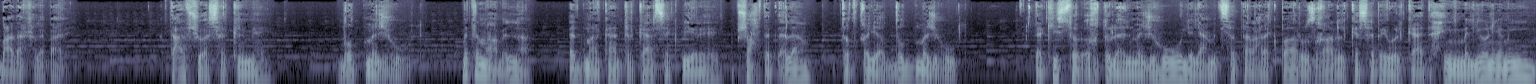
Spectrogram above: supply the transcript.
بعدك على بالي. بتعرف شو أسهل كلمة؟ ضد مجهول. مثل ما عم لك قد ما كانت الكارثة كبيرة بشحطة قلم بتتقيد ضد مجهول. لك يستر أخته لهالمجهول اللي عم تستر على كبار وصغار الكسبة والكادحين مليون يمين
